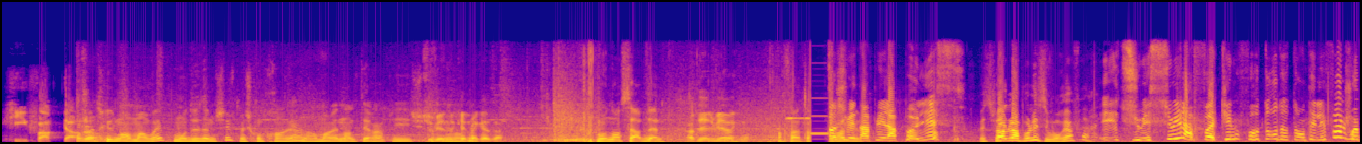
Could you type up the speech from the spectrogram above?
He fucked up. Excuse-moi, on m'a envoyé pour mon deuxième chiffre, mais je comprends rien. Là. On m'a envoyé dans le terrain, puis je Tu viens de quel magasin? Mon nom, c'est Abdel. Abdel, viens avec moi. Enfin, attends. je vais t'appeler la police. Mais tu peux appeler la police, ils vont rien faire. Et tu essuies la fucking photo de ton téléphone. Je vois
